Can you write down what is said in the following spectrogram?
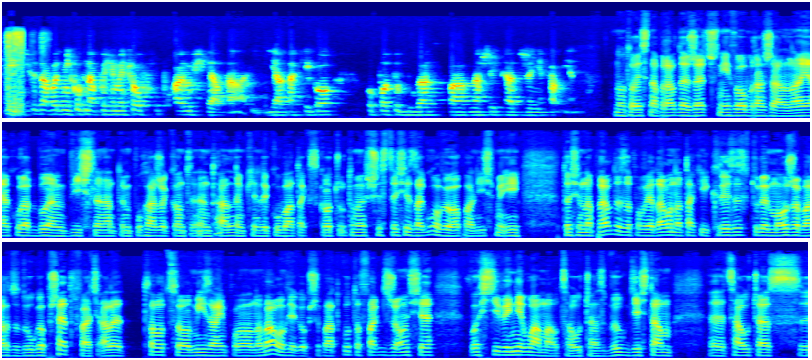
pięciu zawodników na poziomie czołówki Pucharu Świata. Ja takiego kłopotu bogactwa w naszej kadrze nie pamiętam. No to jest naprawdę rzecz niewyobrażalna. Ja akurat byłem w Wiśle na tym Pucharze Kontynentalnym, kiedy Kuba tak skoczył, to my wszyscy się za głowę łapaliśmy i to się naprawdę zapowiadało na taki kryzys, który może bardzo długo przetrwać, ale to, co mi zaimponowało w jego przypadku, to fakt, że on się właściwie nie łamał cały czas. Był gdzieś tam e, cały czas e,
